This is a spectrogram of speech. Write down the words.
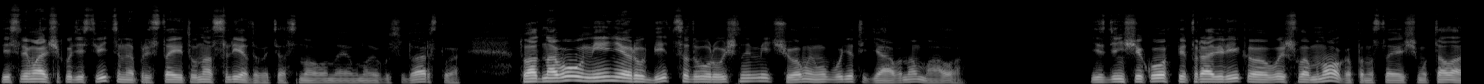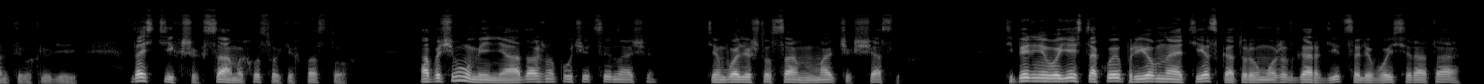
Если мальчику действительно предстоит унаследовать основанное мною государство, то одного умения рубиться двуручным мечом ему будет явно мало. Из денщиков Петра Великого вышло много по-настоящему талантливых людей, достигших самых высоких постов. А почему у меня должно получиться иначе? Тем более, что сам мальчик счастлив. Теперь у него есть такой приемный отец, которым может гордиться любой сирота,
